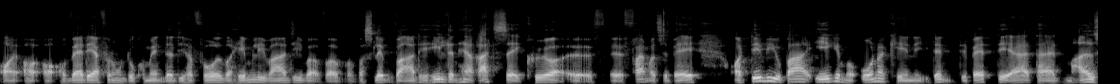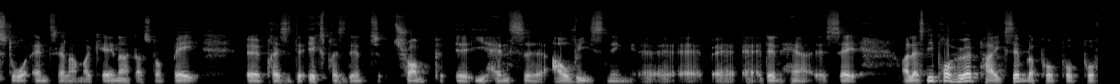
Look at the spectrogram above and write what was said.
og, og, og, og hvad det er for nogle dokumenter, de har fået, hvor hemmelige var de, hvor, hvor, hvor slemt var det. Hele den her retssag kører øh, øh, frem og tilbage, og det vi jo bare ikke må underkende i den debat, det er, at der er et meget stort antal amerikanere, der står bag Øh, præsident, ekspræsident Trump øh, i hans øh, afvisning af, af, af den her sag. Og lad os lige prøve at høre et par eksempler på, på, på,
